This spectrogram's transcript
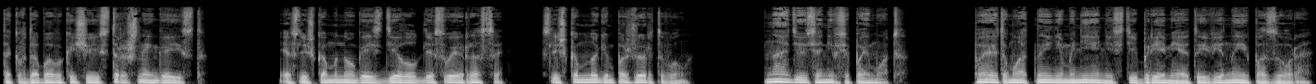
Так вдобавок еще и страшный эгоист. Я слишком многое сделал для своей расы, слишком многим пожертвовал. Надеюсь, они все поймут. Поэтому отныне мне нести бремя этой вины и позора.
